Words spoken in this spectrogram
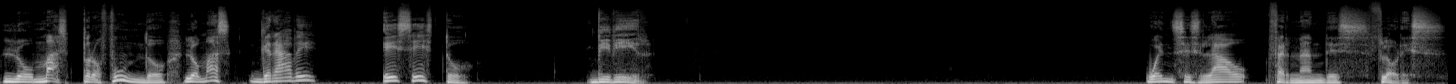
lo más profundo, lo más grave, es esto, vivir. Wenceslao Fernández Flores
